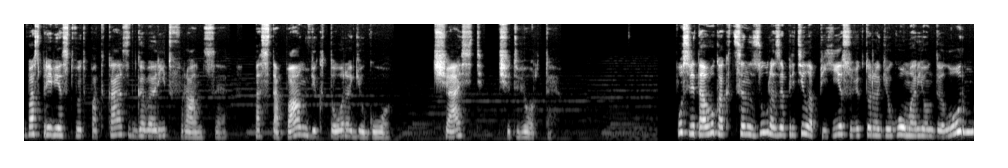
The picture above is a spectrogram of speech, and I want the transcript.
Вас приветствует подкаст «Говорит Франция» по стопам Виктора Гюго. Часть четвертая. После того, как цензура запретила пьесу Виктора Гюго «Марион де Лорм»,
